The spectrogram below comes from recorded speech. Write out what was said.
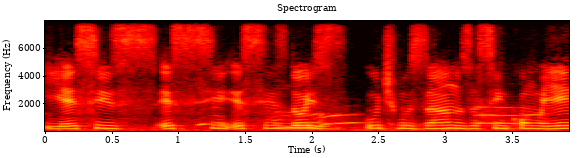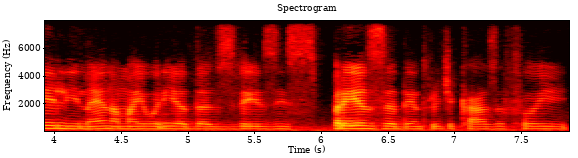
e esses, esse, esses dois últimos anos, assim, com ele, né, na maioria das vezes presa dentro de casa, foi,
